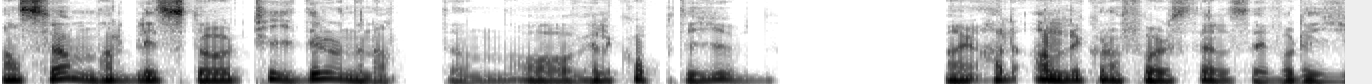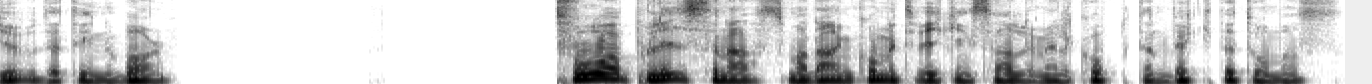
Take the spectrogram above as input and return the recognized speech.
Hans sömn hade blivit störd tidigare under natten av helikopterljud. Han hade aldrig kunnat föreställa sig vad det ljudet innebar. Två av poliserna som hade ankommit till Vikingshall med helikoptern väckte Thomas.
